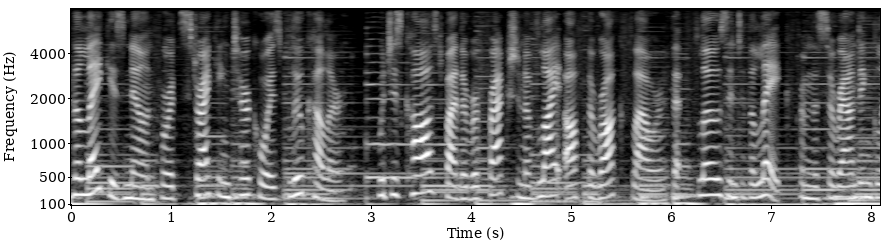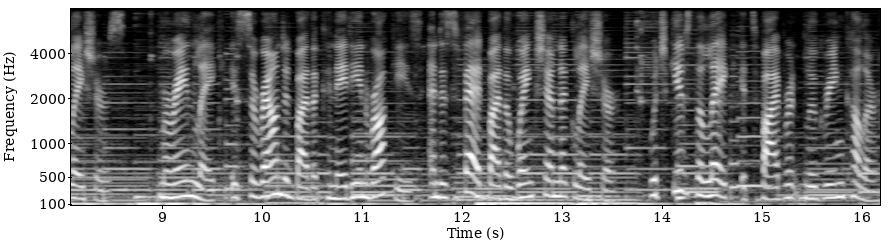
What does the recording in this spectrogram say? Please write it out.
The lake is known for its striking turquoise blue color, which is caused by the refraction of light off the rock flour that flows into the lake from the surrounding glaciers. Moraine Lake is surrounded by the Canadian Rockies and is fed by the Wenkchemna Glacier, which gives the lake its vibrant blue-green color.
